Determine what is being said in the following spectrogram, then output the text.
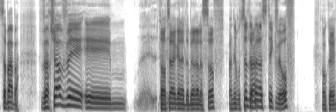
סבבה. ועכשיו אתה רוצה רגע לדבר על הסוף? אני רוצה לדבר על סטייק ועוף. אוקיי.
